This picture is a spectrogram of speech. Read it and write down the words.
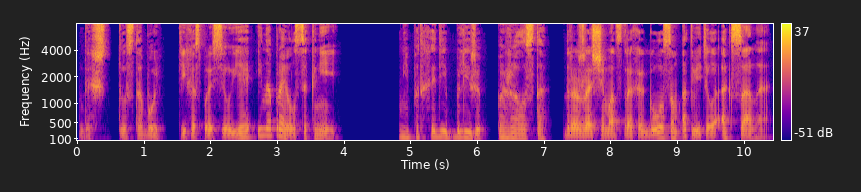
«Да что с тобой?» – тихо спросил я и направился к ней. «Не подходи ближе, пожалуйста», – дрожащим от страха голосом ответила Оксана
